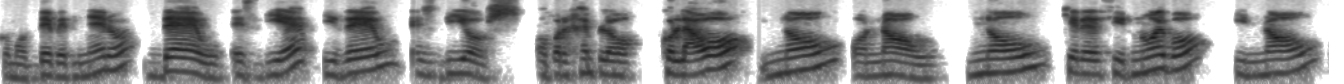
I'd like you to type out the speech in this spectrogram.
como debe dinero, deu es diez y deu es Dios. O por ejemplo, con la O, no o no. No quiere decir nuevo y no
